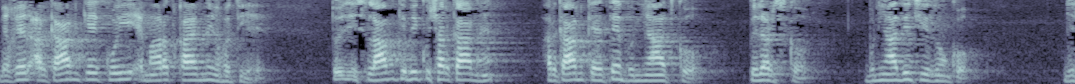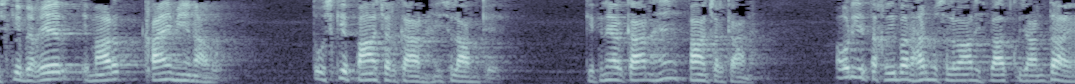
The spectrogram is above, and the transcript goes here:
بغیر ارکان کے کوئی عمارت قائم نہیں ہوتی ہے۔ تو اسلام کے بھی کچھ ارکان ہیں۔ ارکان کہتے ہیں بنیاد کو، پلرز کو، بنیادی چیزوں کو۔ جس کے بغیر عمارت قائم ہی نہ ہو۔ تو اس کے پانچ ارکان ہیں اسلام کے۔ کتنے ارکان ہیں؟ پانچ ارکان ہیں۔ اور یہ تقریباً ہر مسلمان اس بات کو جانتا ہے۔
